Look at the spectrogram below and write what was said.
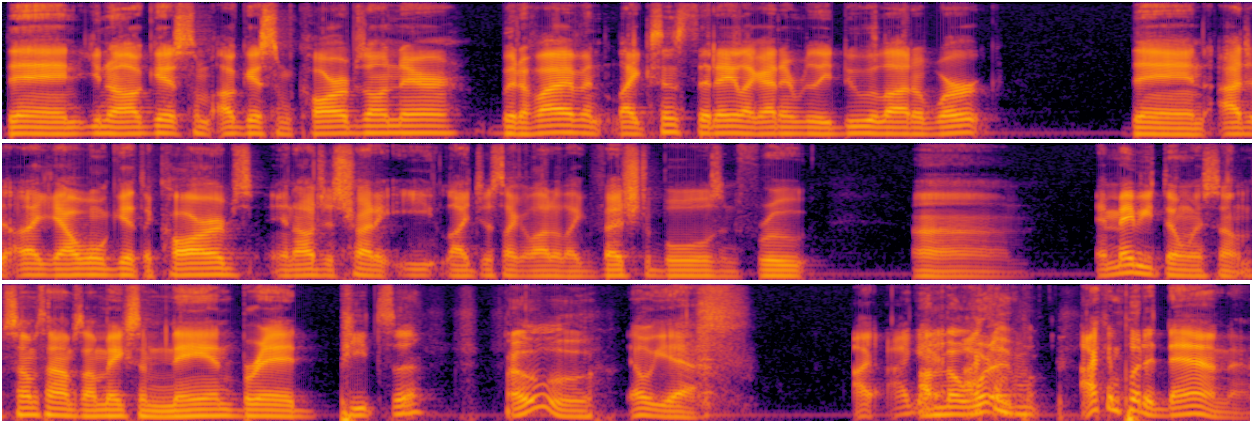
then, you know, I'll get some I'll get some carbs on there. But if I haven't like since today, like I didn't really do a lot of work, then I like I won't get the carbs and I'll just try to eat like just like a lot of like vegetables and fruit. Um and maybe throw in something. Sometimes I'll make some nan bread pizza. Oh, Oh yeah, I I, get, I know I, what- can, I can put it down now.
